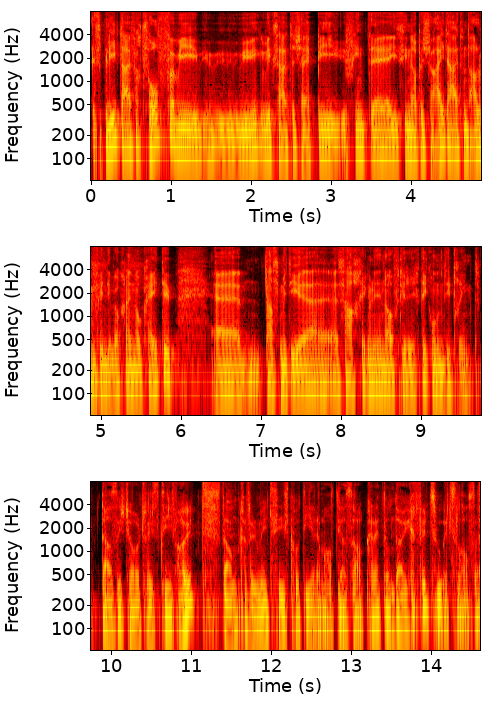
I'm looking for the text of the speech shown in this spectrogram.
es bleibt einfach zu hoffen, wie, wie, wie gesagt, der Scheppi, ich finde in seiner Bescheidenheit und allem finde ich wirklich ein okay Typ, äh, dass man die äh, Sache irgendwie noch auf die richtige Runde bringt. Das ist George Liski von heute. Danke für mitzudiskutieren, Matthias Ackeret, und euch für zuzulassen.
